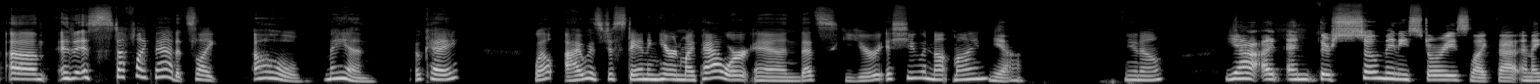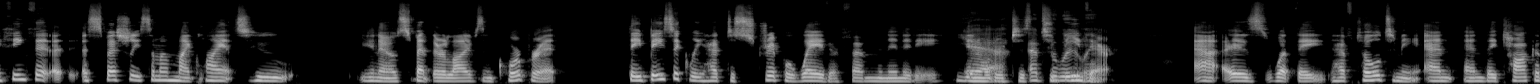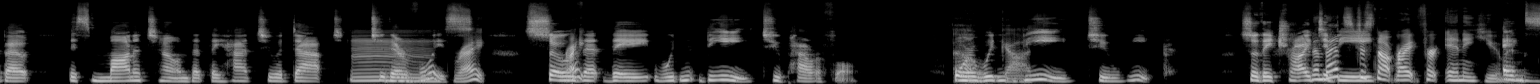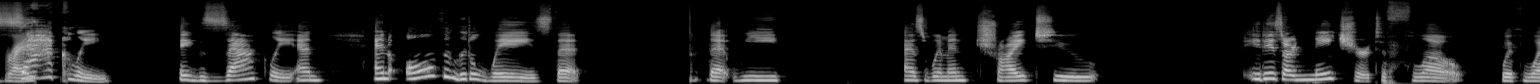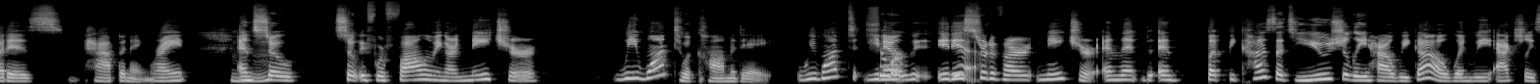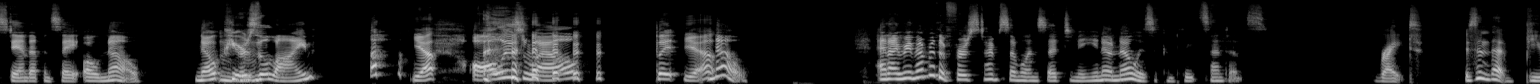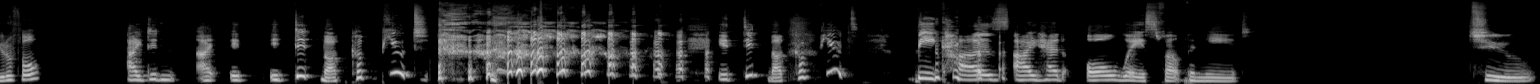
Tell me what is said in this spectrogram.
um, and it's stuff like that. It's like, oh man, okay. Well, I was just standing here in my power, and that's your issue and not mine. Yeah. You know? Yeah, I, and there's so many stories like that, and I think that uh, especially some of my clients who, you know, spent their lives in corporate, they basically had to strip away their femininity in order to to be there. Uh, is what they have told to me, and and they talk about this monotone that they had to adapt to their Mm, voice, Right. so Right. that they wouldn't be too powerful or Oh, wouldn't God. be too weak. So they tried Now, to that's be That's just not right for any human, right? exactly. Exactly. And and all the little ways that that we as women try to it is our nature to flow with what is happening, right? Mm-hmm. And so so if we're following our nature, we want to accommodate. We want to, you sure. know, it yeah. is sort of our nature. And then and but because that's usually how we go when we actually stand up and say, "Oh no. Nope, mm-hmm. here's the line." yep. All is well. but yeah. no. And I remember the first time someone said to me, you know, no is a complete sentence. Right. Isn't that beautiful? I didn't I it it did not compute. it did not compute because I had always felt the need to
